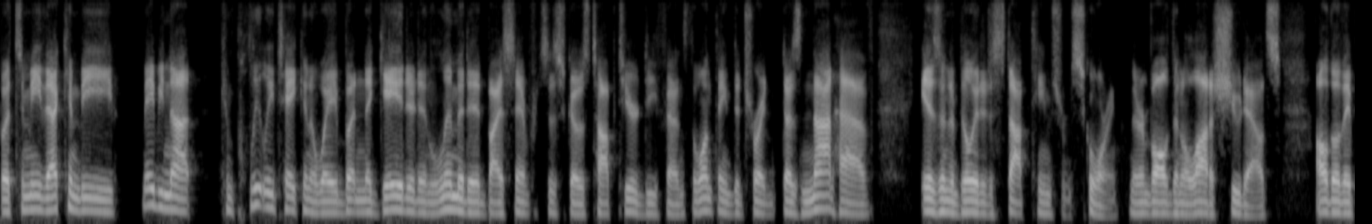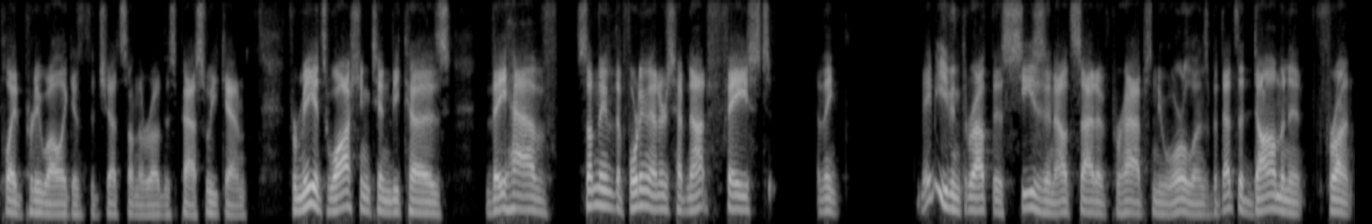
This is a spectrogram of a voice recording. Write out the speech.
but to me, that can be maybe not completely taken away, but negated and limited by San Francisco's top tier defense. The one thing Detroit does not have is an ability to stop teams from scoring. They're involved in a lot of shootouts, although they played pretty well against the Jets on the road this past weekend. For me, it's Washington because they have something that the 49ers have not faced, I think, maybe even throughout this season outside of perhaps New Orleans, but that's a dominant front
